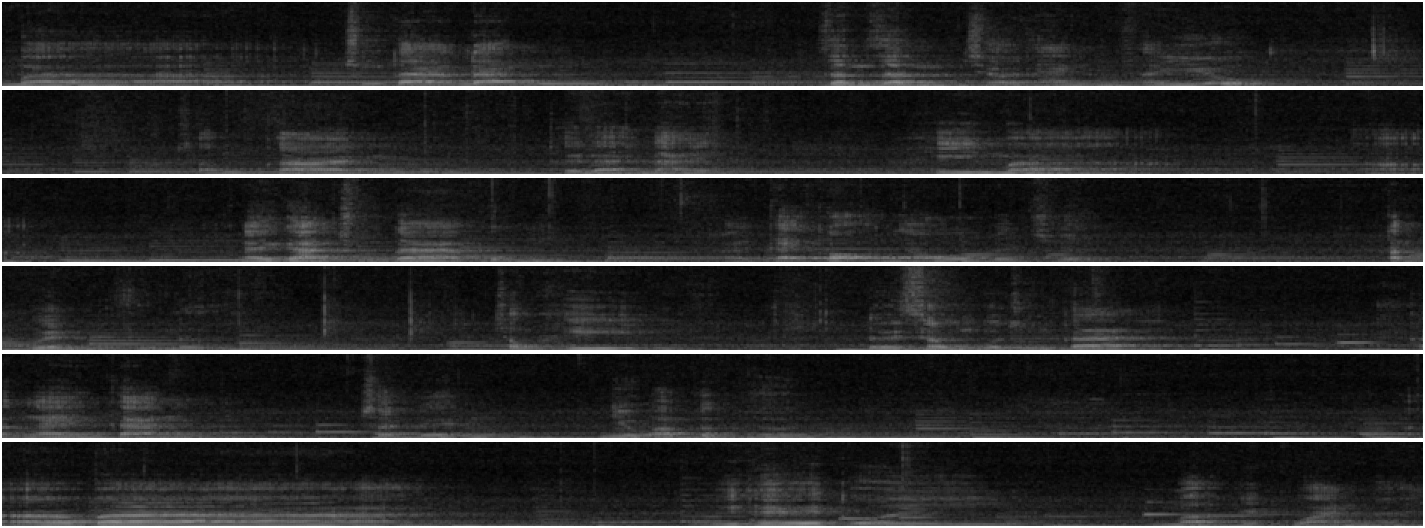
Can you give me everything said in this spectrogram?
mà chúng ta đang dần dần trở thành phái yếu trong cái thời đại này khi mà à, ngay cả chúng ta cũng phải cãi cọ nhau về chuyện tăng quyền của phụ nữ. Trong khi đời sống của chúng ta càng ngày càng trở nên nhiều áp lực hơn à, và vì thế tôi mở cái quán này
